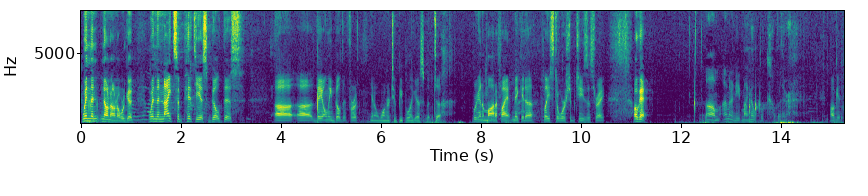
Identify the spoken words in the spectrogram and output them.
When the no no no we're good. When the Knights of Pythias built this, they only built it for you know one or two people I guess, but uh, we're gonna modify it, make it a place to worship Jesus, right? Okay. Um, I'm gonna need my notebook over there. I'll get it.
